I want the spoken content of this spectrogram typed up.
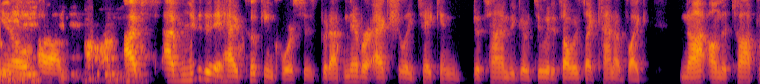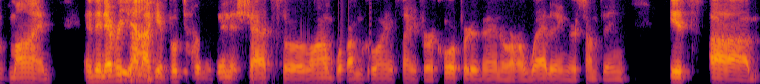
You know, um, I've I've knew that they had cooking courses, but I've never actually taken the time to go do it. It's always like kind of like not on the top of mind. And then every time yeah. I get booked for an event at Chateau Elan, where I'm going and playing for a corporate event or a wedding or something, it's um,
